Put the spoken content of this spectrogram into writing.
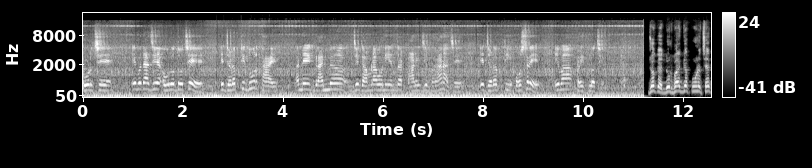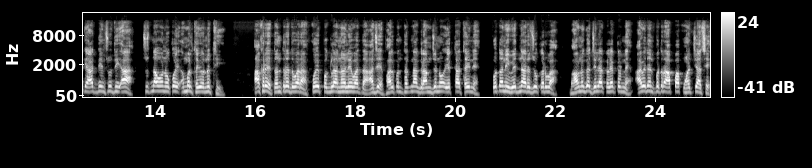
રોડ છે, એ બધા જે અવરોધો છે, એ ઝડપથી દૂર થાય અને ગ્રામ્ય જે ગામડાઓની અંદર પાણી જે ભરાણા છે, એ ઝડપથી ઓસરે એવા પ્રયત્નો છે. જો કે દુર્ભાગ્યપૂર્ણ છે કે આજ દિન સુધી આ સૂચનાઓનો કોઈ અમલ થયો નથી. આખરે તંત્ર દ્વારા કોઈ પગલાં ન લેવાતા આજે ભાલ પંથકના ગ્રામજનો એકઠા થઈને પોતાની વેદના રજૂ કરવા ભાવનગર જિલ્લા કલેક્ટરને આવેદનપત્ર આપવા પહોંચ્યા છે.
